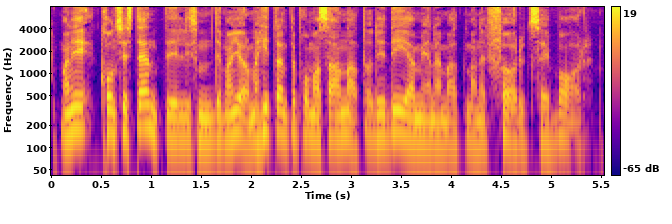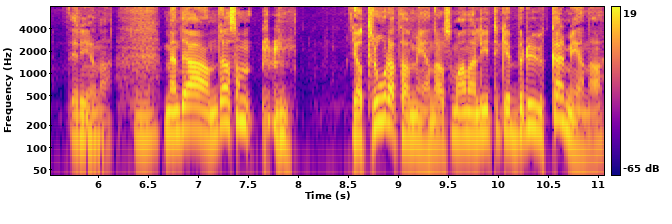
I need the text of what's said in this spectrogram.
man är konsistent i liksom det man gör. Man hittar inte på massa annat och det är det jag menar med att man är förutsägbar. Det är det ena. Men det andra som jag tror att han menar, som analytiker brukar mena,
